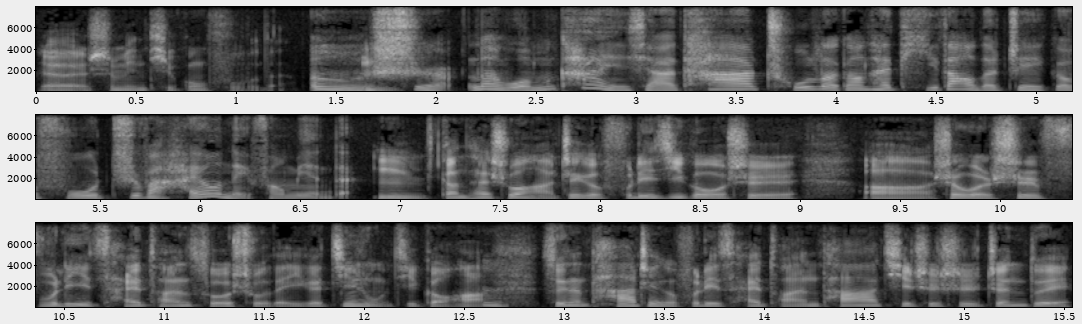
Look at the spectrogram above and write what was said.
呃市民提供服务的。嗯，是。那我们看一下，它除了刚才提到的这个服务之外，还有哪方面的？嗯，刚才说啊，这个福利机构是呃首尔市福利财团所属的一个金融机构哈，所以呢，它这个福利财团它其实是针对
